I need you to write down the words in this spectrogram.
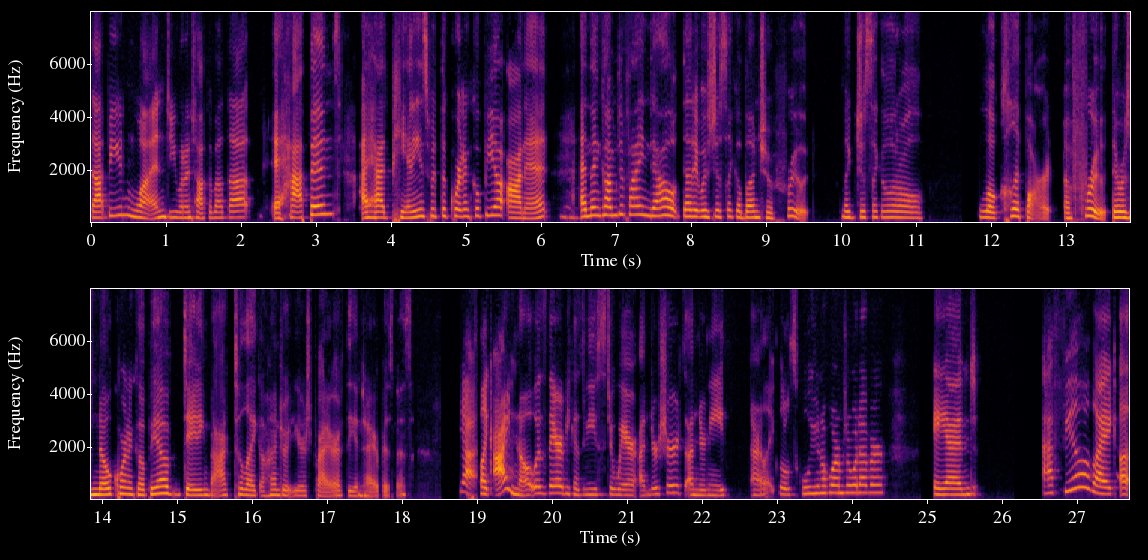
that being one, do you want to talk about that? It happened. I had peonies with the cornucopia on it. Mm-hmm. And then come to find out that it was just like a bunch of fruit. Like just like a little little clip art of fruit. There was no cornucopia dating back to like a hundred years prior of the entire business. Yeah, like I know it was there because we used to wear undershirts underneath our like little school uniforms or whatever. And I feel like uh,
